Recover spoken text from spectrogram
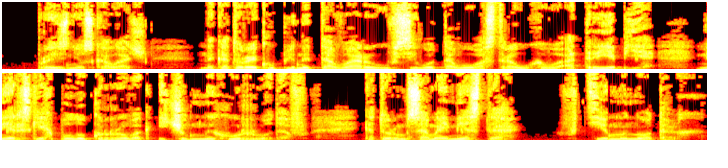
— произнес Калач, «на которое куплены товары у всего того остроухого отребья, мерзких полукровок и чумных уродов, которым самое место в темнотах.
